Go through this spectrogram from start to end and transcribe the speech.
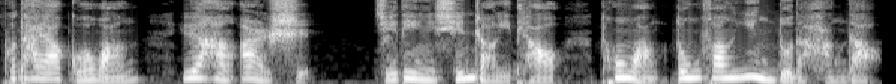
葡萄牙国王约翰二世决定寻找一条通往东方印度的航道。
